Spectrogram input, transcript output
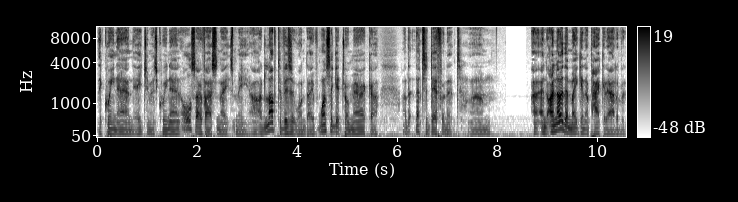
the Queen Anne, the HMS Queen Anne, also fascinates me. Uh, I'd love to visit one day. Once I get to America, uh, that, that's a definite. Um, and I know they're making a packet out of it,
